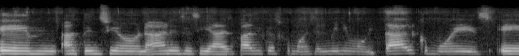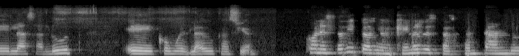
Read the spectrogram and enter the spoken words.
em, atención a necesidades básicas como es el mínimo vital, como es la salud, como es la educación con esta situación que nos estás contando,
